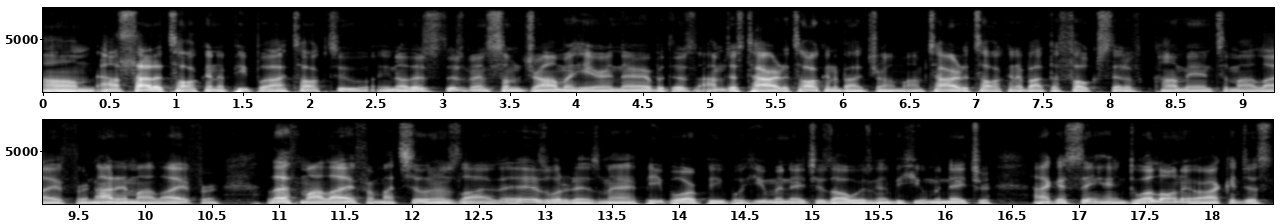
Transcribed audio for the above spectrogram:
Um, outside of talking to people I talk to, you know, there's there's been some drama here and there, but there's I'm just tired of talking about drama. I'm tired of talking about the folks that have come into my life or not in my life or left my life or my children's lives. It is what it is, man. People are people. Human nature is always gonna be human nature. I can sit here and dwell on it, or I can just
